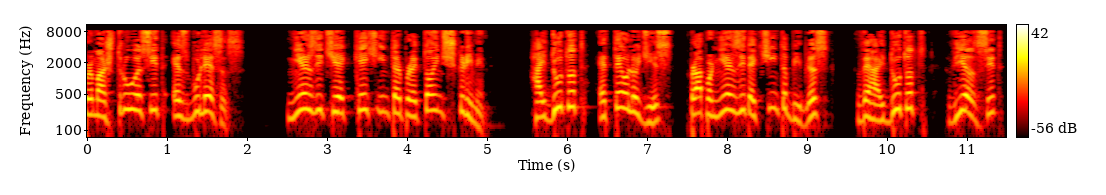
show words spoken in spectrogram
për mashtruesit e zbulesës, njerëzit që e keqinterpretojnë shkrimin, hajdutët e teologjisë, pra për njerëzit e këqinj të Biblës dhe hajdutët, vjedhësit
